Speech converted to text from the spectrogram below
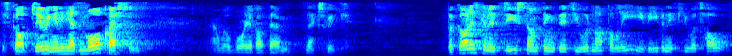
is God doing, and he has more questions. And we'll worry about them next week. But God is going to do something that you would not believe, even if you were told.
